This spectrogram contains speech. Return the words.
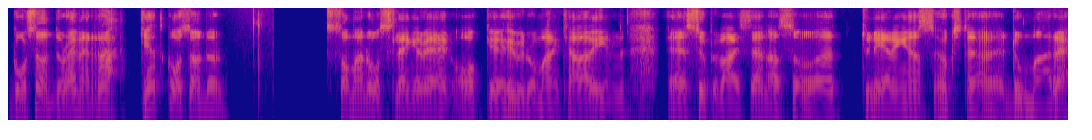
går sönder och även racket går sönder som han då slänger iväg och eh, huvuddomaren kallar in eh, supervisorn, alltså eh, turneringens högsta domare.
